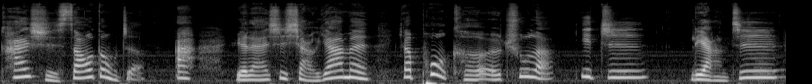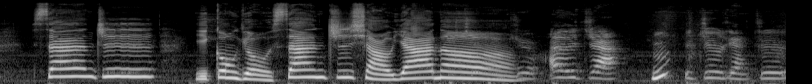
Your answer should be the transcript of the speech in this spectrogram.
开始骚动着。啊，原来是小鸭们要破壳而出了，一只、两只、三只。一共有三只小鸭呢，还有一只啊，嗯，一只、两只、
